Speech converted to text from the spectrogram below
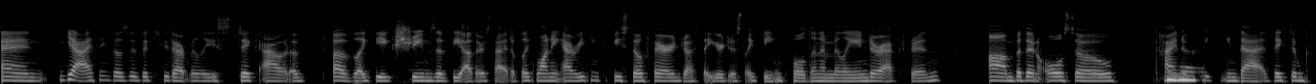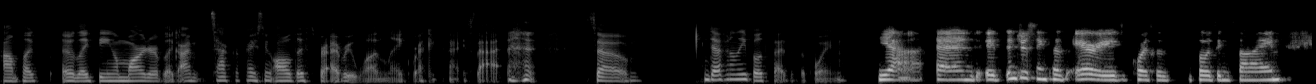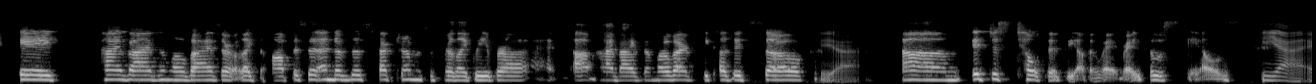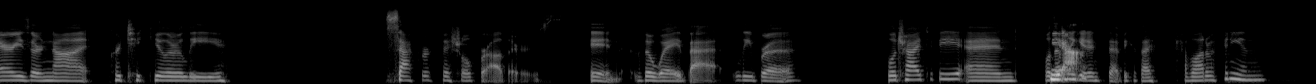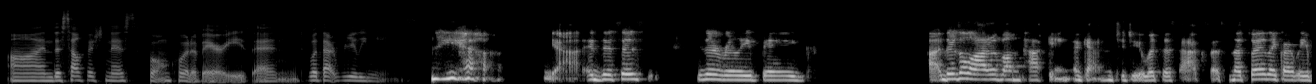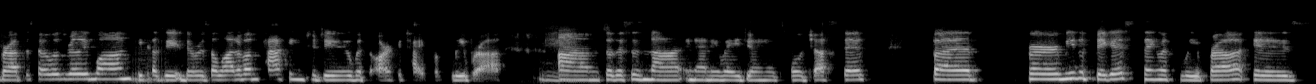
and yeah, I think those are the two that really stick out of of like the extremes of the other side of like wanting everything to be so fair and just that you're just like being pulled in a million directions. Um, but then also kind of taking that victim complex or like being a martyr of like I'm sacrificing all this for everyone, like recognize that. so definitely both sides of the coin. Yeah. And it's interesting because Aries, of course, is opposing sign. It's high vibes and low vibes are like the opposite end of the spectrum. So for like Libra and um, high vibes and low vibes, because it's so, Yeah. um, it just tilted the other way, right? Those scales. Yeah, Aries are not particularly sacrificial for others in the way that Libra will try to be. And we'll definitely get into that because I have a lot of opinions on the selfishness, quote unquote, of Aries and what that really means. Yeah. Yeah. This is, these are really big. Uh, there's a lot of unpacking again to do with this axis. And that's why like our Libra episode was really long because we, there was a lot of unpacking to do with the archetype of Libra. Um, so this is not in any way doing its full justice. But for me, the biggest thing with Libra is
